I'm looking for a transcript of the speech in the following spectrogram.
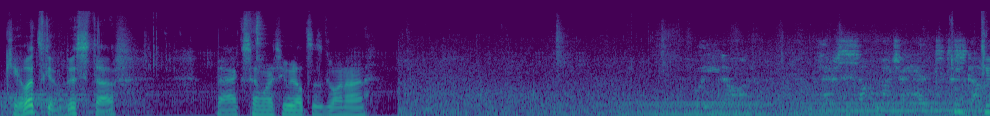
Okay, let's get this stuff back somewhere, see what else is going on. Do,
